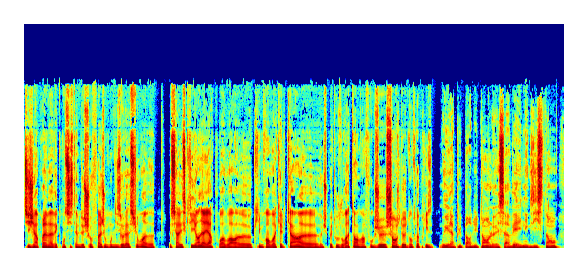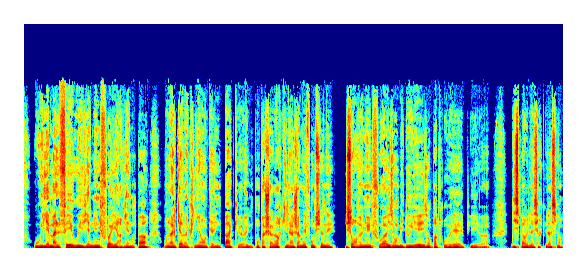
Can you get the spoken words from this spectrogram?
Si j'ai un problème avec mon système de chauffage ou mon isolation, le service client derrière pour avoir qui me renvoie quelqu'un, je peux toujours attendre. Il hein. faut que je change d'entreprise. oui, la plupart du temps, le SAV est inexistant ou il est mal fait, ou ils viennent une fois et ils reviennent pas. On a le cas d'un client qui a une PAC, une pompe à chaleur qui n'a jamais fonctionné. Ils sont revenus une fois, ils ont bidouillé, ils n'ont pas trouvé, et puis euh, disparu de la circulation.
